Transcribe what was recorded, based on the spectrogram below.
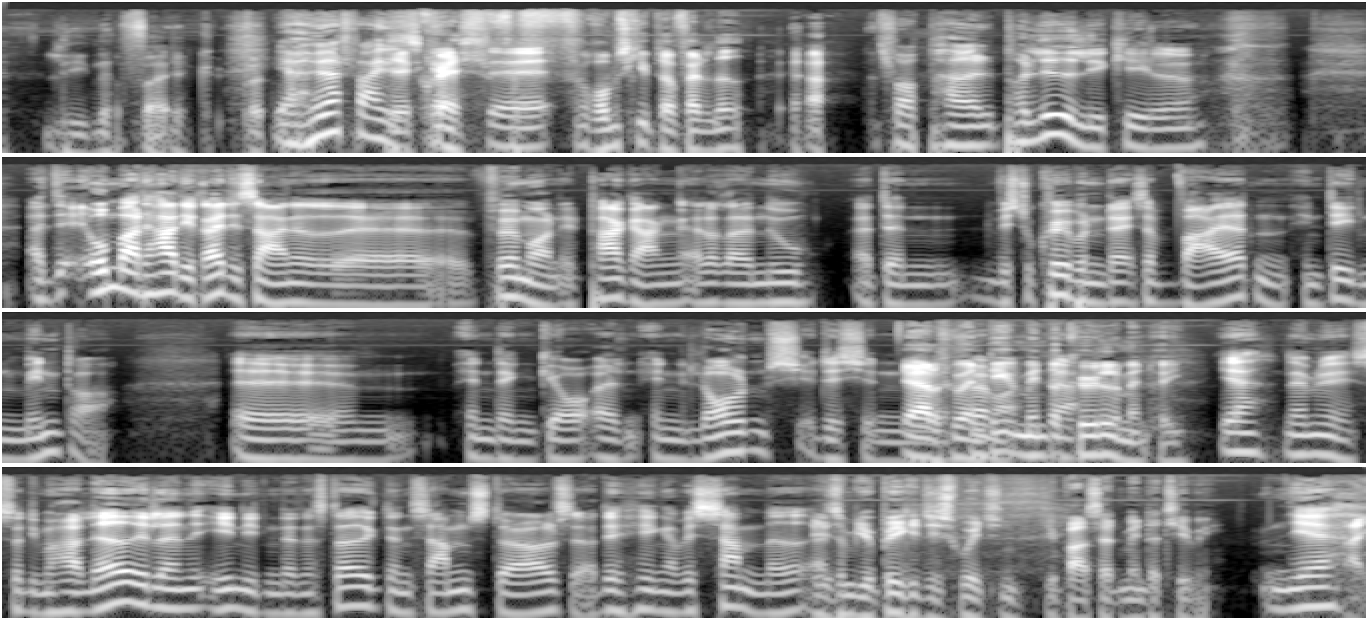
ligner, før jeg køber den. Jeg hørte faktisk, crash at øh, rumskib, der er faldet ned. Ja. for på, pålidelig kilde, at det, åbenbart har de redesignet øh, firmaen et par gange allerede nu, at den, hvis du køber den i dag, så vejer den en del mindre, øh, end den gjorde, end en launch edition. Ja, der skal være en del mindre ja. køleelementer i. Ja, nemlig. Så de må have lavet et eller andet ind i den. Den er stadig den samme størrelse, og det hænger ved sammen med, er at, som Ubiquity Switchen. De har bare sat mindre chip i. ja, Nej,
